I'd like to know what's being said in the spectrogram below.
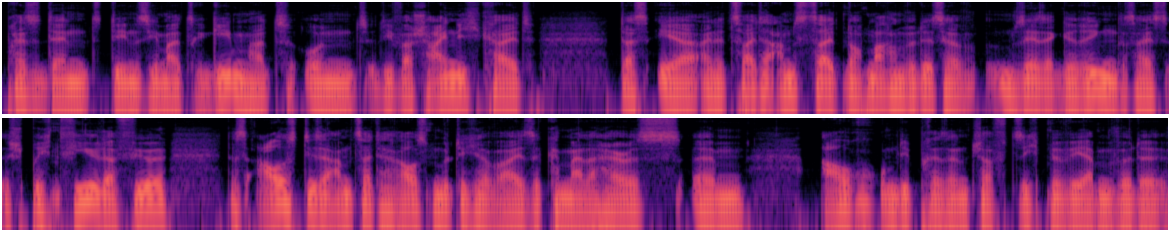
Präsident, den es jemals gegeben hat. Und die Wahrscheinlichkeit, dass er eine zweite Amtszeit noch machen würde, ist ja sehr, sehr gering. Das heißt, es spricht viel dafür, dass aus dieser Amtszeit heraus möglicherweise Kamala Harris ähm, auch um die Präsidentschaft sich bewerben würde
